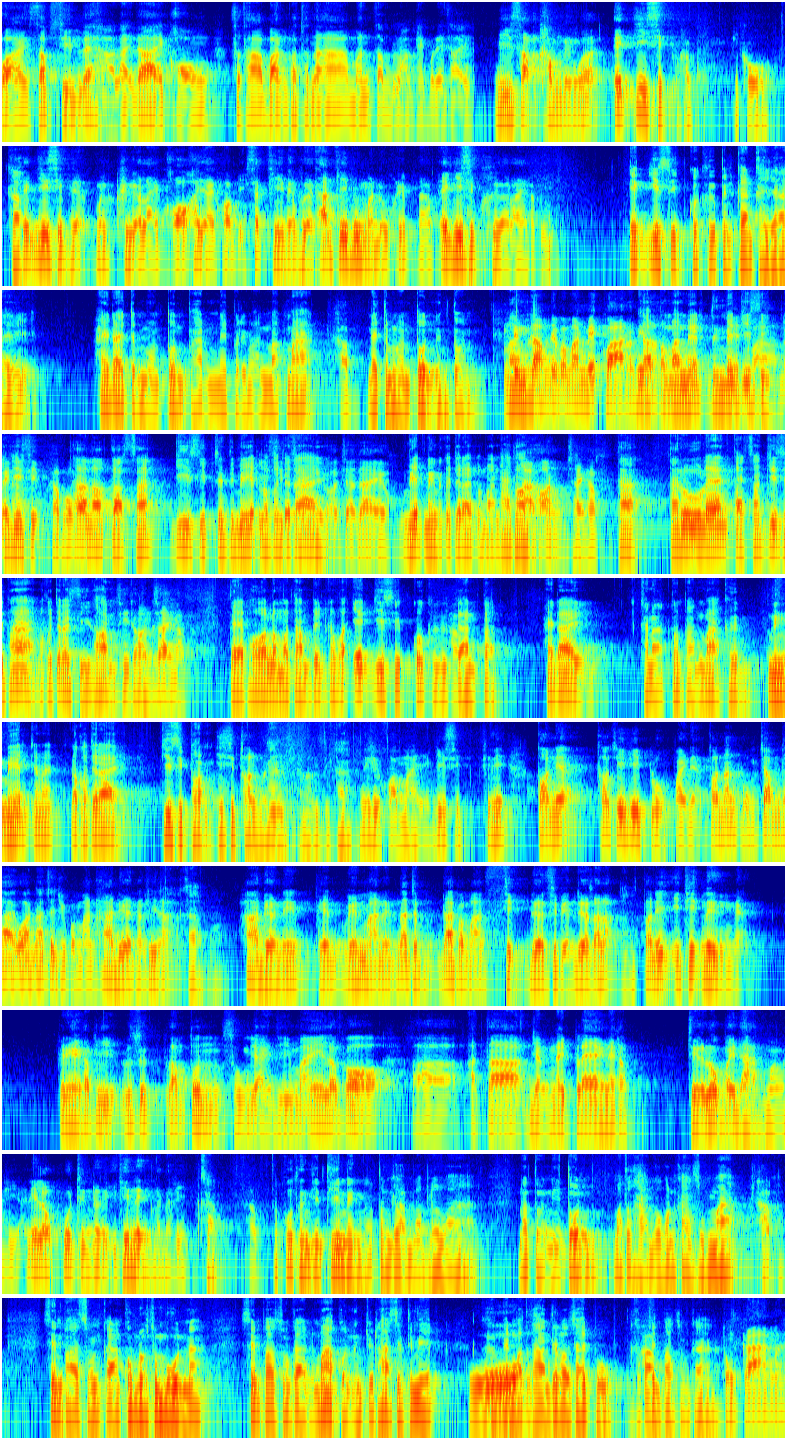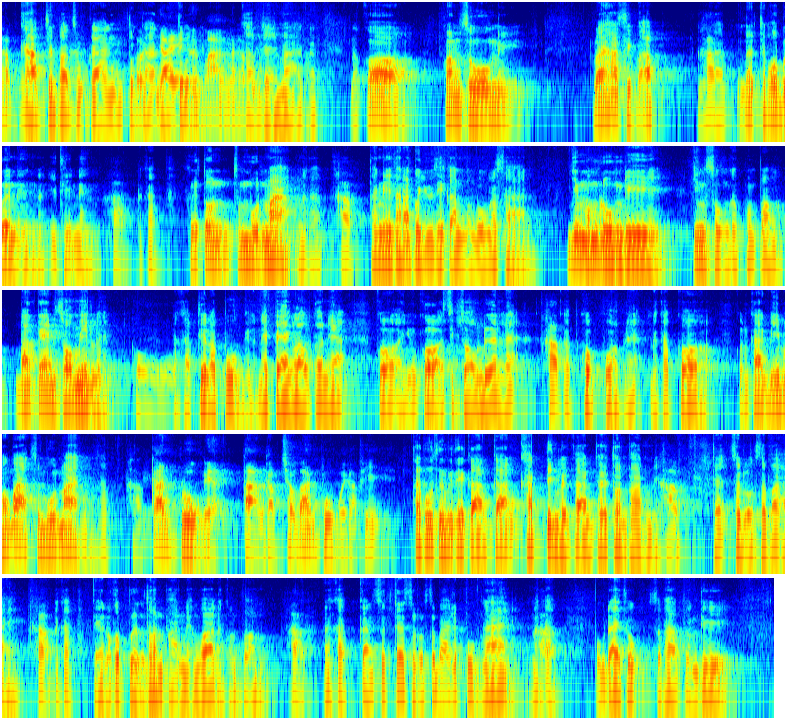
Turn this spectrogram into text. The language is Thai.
ฝ่ายทรัพย์สินและหารายได้ของสถาบันพัฒนามันสำปะหลังแห่งประเทศไทย มีศัพท์คำหนึ่งว่า X20 ครับพี่โก ครับ X20 เนี่ยมันคืออะไรขอขยายความอีกสักทีหนึงเผื่อท่านที่เพิ่งมาดูคลิปนะครับ X20 คืออะไรครับพี่ X 2 0ก็คือเป็นการขยายให้ได้จำนวนต้นพันธุ์ในปริมาณมากครับๆในจำนวนต้นหนึ่งต้นหนึ่งลำเนี่ยประมาณเมตรกว่านะพี่ครับเนาะประมาณเมตรถึงเมตรยี่สิบเมตรยี่สิบครับผมถ้าเราตัดสัก20เซนติเมตรเราก็จะได้ก็จะได้เมตรหนึ่งก็จะได้ประมาณ5ท่อนห้าท่อนใช่ครับถ้าถ้ารูแรงตัดสัก25เราก็จะได้4ท่อนสี่ท่อนใช่ครับ แต่พอเรามาทำเป็นคำว่า X 2 0ก็คือครับการตัดให้ได้ ขนาดต้นพันธุ์มากขึ้น 1 เมตรใช่ไหมเราก็จะได้ 20 ท่อน 20 ท่อนพอดีครับ นี่คือความหมาย X20 ทีนี้ตอนเนี้ยเท่าที่พี่ปลูกไปเนี่ยตอนนั้นผมจำได้ว่าน่าจะอยู่ประมาณ 5 เดือนนะพี่นะครับห้าเดือนนี้เพ้นเว้นมาเนี่ยน่าจะได้ประมาณ 10 เดือน 11 เดือนแล้วล่ะอืมตอนนี้อีกที่หนึ่งเนี่ยเป็นไงครับพี่รู้สึกลำต้นสูงใหญ่ดีไหมแล้วก็อ่าอัตราอย่างในแปลงเนะครับ เจอโรคใบด่างมาไหมพี่อันนี้เราพูดถึงเรื่องอีกที่หนึ่งก่อนนะพี่ครับครับถ้าพูดถึงอีกที่หนึ่งนะต้องยอมรับเลยว่า ณตอนนี้ต้นมาตรฐานก็ค่อนข้างสูงมากครับเส้นผ่าศูนย์กลางคมรมสมบูรณ์นะเส้นผ่าศูนย์กลางมากกว่า 1.5เซนติเมตรโอ้คือเป็นมาตรฐานที่เราใช้ปลูกนะครับครับเส้นผ่าศูนย์กลางตรงกลางนะครับครับเส้นผ่าศูนย์กลางตรงกลางใหญ่ต้นมากนะครับครับใหญ่มากครับ แล้วก็ความสูงนี่150 อัพนะครับนั่นเฉพาะเบอร์หนึ่งนะอีกที่หนึ่งครับนะครับคือต้นสมบูรณ์มากนะครับครับทั้งนี้ทั้งนั้นก็อยู่ที่การบำรุงรักษายิ่งบำรุงดียิ่งสูงครับผมป้อมบางแปลงนี่สองเมตรเลยโอ้นะครับที่เราปลูกอยู่ในแปลงเราตอนเนี้ย ก็อายุก็ 12 เดือนแล้วครับครบขวบแล้วนะครับ ก็ค่อนข้างดีมากๆสมบูรณ์มากนะครับ ครับ การปลูกเนี่ยต่างกับชาวบ้านปลูกไหมครับพี่ ถ้าพูดถึงวิธีการการคัตติ้งหรือการใช้ท่อนพันธุ์เนี่ยครับ จะสะดวกสบายครับนะครับแต่เราก็เปลืองท่อนพันธุ์อย่างว่าแหละคุณป้อมครับ นะครับการจะสะดวกสบายและปลูกง่ายนะคครัรับ บปลูกได้ทุกสภาพพื้นที่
